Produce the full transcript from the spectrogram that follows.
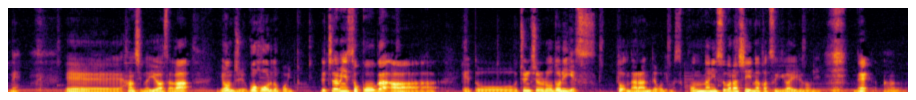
ね。えー、阪神の湯浅が45ホールドポイント。でちなみにそこがあ、えーと、中日のロドリゲスと並んでおります。こんなに素晴らしい中継ぎがいるのにね、うん。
